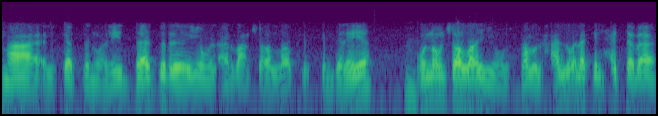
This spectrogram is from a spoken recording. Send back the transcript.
مع الكابتن وليد بدر آه، يوم الأربعاء إن شاء الله في الإسكندرية وانه إن شاء الله يوصلوا لحل ولكن الحته بقى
